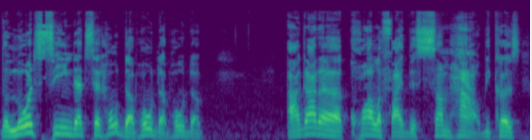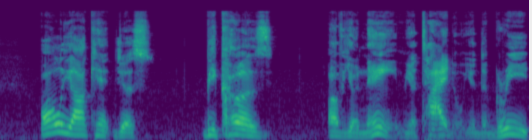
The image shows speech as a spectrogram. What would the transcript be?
The Lord seeing that said, Hold up, hold up, hold up. I gotta qualify this somehow because all of y'all can't just because of your name, your title, your degree,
